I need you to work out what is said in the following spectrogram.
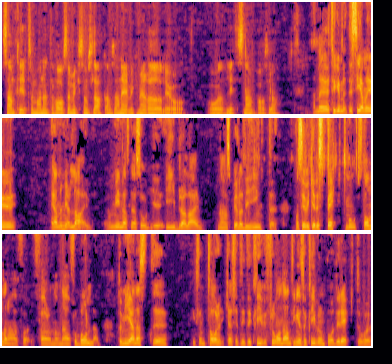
Samtidigt som han inte har så mycket som Zlatan så han är mycket mer rörlig och, och lite snabbare och sådär. Men jag tycker, det ser man ju ännu mer live. Jag minns när jag såg Ibra live när han spelade i Inter. Man ser vilken respekt motståndarna har för, för honom när han får bollen. De genast eh, liksom tar kanske ett litet kliv ifrån. Antingen så kliver de på direkt och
